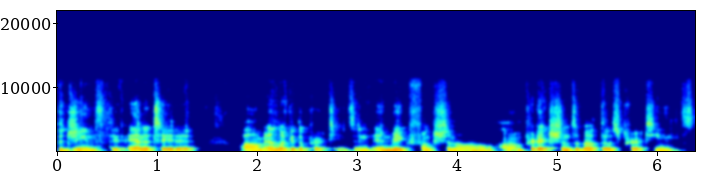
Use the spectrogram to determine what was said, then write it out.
the genes they've annotated um, and look at the proteins and, and make functional um, predictions about those proteins.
